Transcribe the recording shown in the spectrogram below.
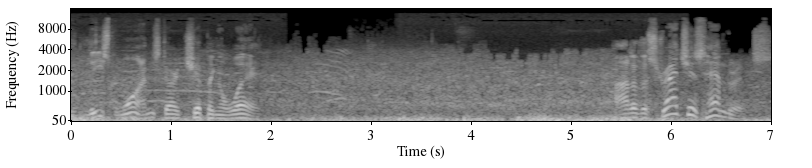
at least one, start chipping away. Out of the stretch is Hendricks.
